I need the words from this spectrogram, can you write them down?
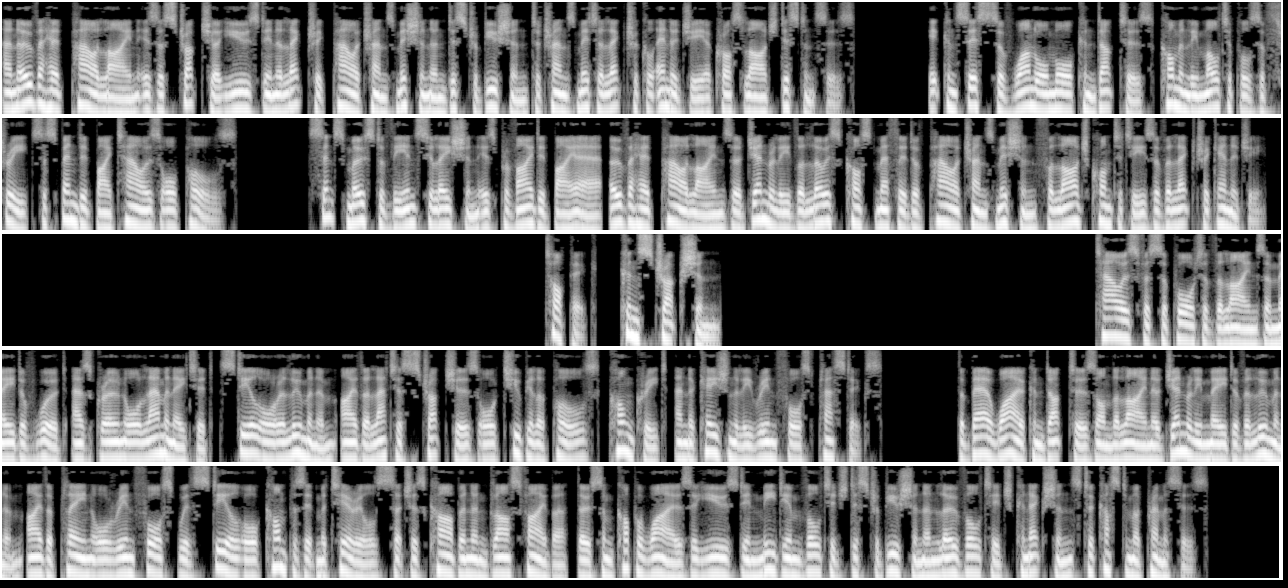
An overhead power line is a structure used in electric power transmission and distribution to transmit electrical energy across large distances. It consists of one or more conductors commonly multiples of three suspended by towers or poles. Since most of the insulation is provided by air, overhead power lines are generally the lowest cost method of power transmission for large quantities of electric energy. Construction Towers for support of the lines are made of wood as grown or laminated, steel or aluminum either lattice structures or tubular poles, concrete, and occasionally reinforced plastics. The bare wire conductors on the line are generally made of aluminum either plain or reinforced with steel or composite materials such as carbon and glass fiber, though some copper wires are used in medium voltage distribution and low voltage connections to customer premises.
